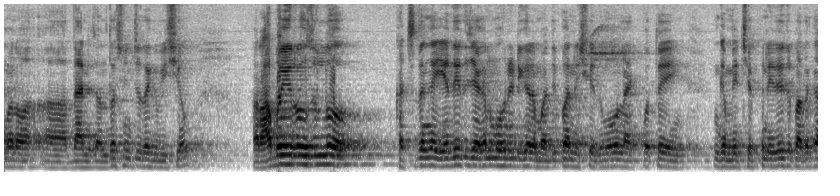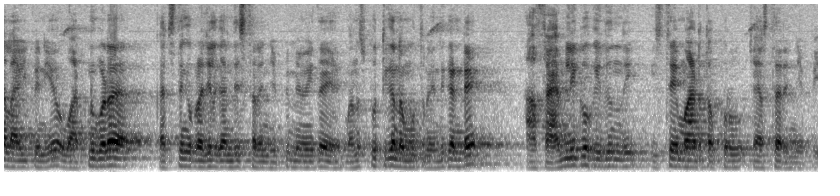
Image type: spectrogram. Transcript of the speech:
మనం దాన్ని సంతోషించదగ్గ విషయం. రాబోయే రోజుల్లో ఖచ్చితంగా ఏదైతే జగన్మోహన్ రెడ్డి గారి మద్యపాన నిషేధమో లేకపోతే ఇంకా మీరు చెప్పిన ఏదైతే పథకాలు ఆగిపోయినాయో వాటిని కూడా ఖచ్చితంగా ప్రజలకు అందిస్తారని చెప్పి మేమైతే మనస్ఫూర్తిగా నమ్ముతున్నాం. ఎందుకంటే ఆ ఫ్యామిలీకి ఒక ఇది ఉంది ఇస్తే మాట తప్పరు చేస్తారని చెప్పి.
